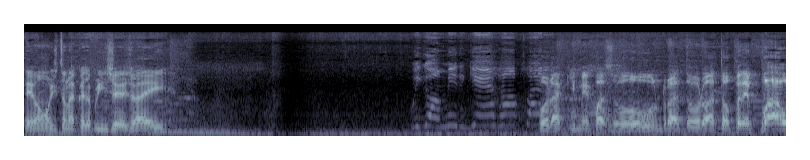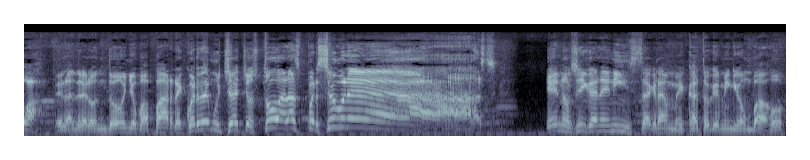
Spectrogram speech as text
Eh, vamos a ir a la casa princesa, ey. Por aquí me pasó un rato, bro, a tope de pava. El André Londoño, papá. Recuerden, muchachos, todas las personas que nos sigan en Instagram, Mecato Gaming-bajo,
